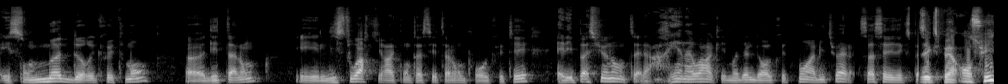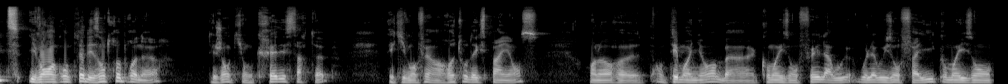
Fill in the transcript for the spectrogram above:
et son mode de recrutement des talents et l'histoire qu'il raconte à ses talents pour recruter, elle est passionnante. Elle n'a rien à voir avec les modèles de recrutement habituels. Ça, c'est les experts. Les experts. Ensuite, ils vont rencontrer des entrepreneurs, des gens qui ont créé des startups et qui vont faire un retour d'expérience en, leur, euh, en témoignant ben, comment ils ont fait, là où, là où ils ont failli, comment ils ont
